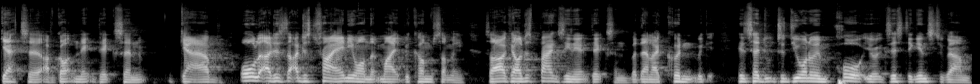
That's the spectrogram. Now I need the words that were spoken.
Gettr, I've got Nick Dixon, Gab. All I just I just try anyone that might become something. So okay, I'll just bag Nick Dixon. But then I couldn't. He said, "Do you want to import your existing Instagram?" And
